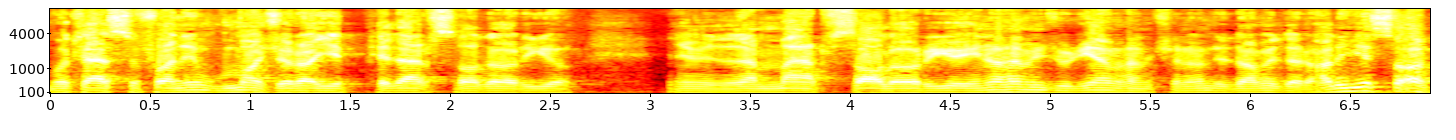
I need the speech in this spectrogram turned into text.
متاسفانه ماجرای پدر سالاری و نمی‌دونم مرد سالاری و اینا همینجوری هم همچنان ادامه داره. حالا یه سال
